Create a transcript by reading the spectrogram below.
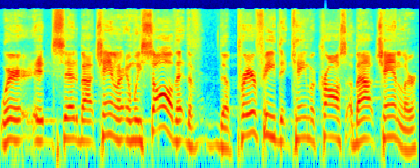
where it said about Chandler, and we saw that the, the prayer feed that came across about Chandler,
